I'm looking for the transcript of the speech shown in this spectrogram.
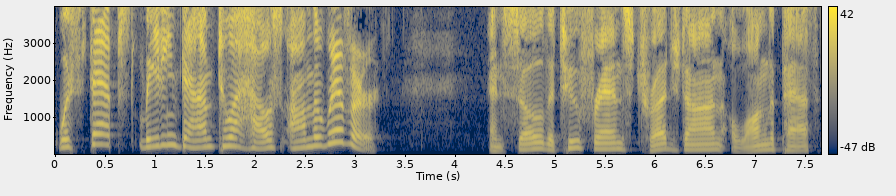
with steps leading down to a house on the river. And so the two friends trudged on along the path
